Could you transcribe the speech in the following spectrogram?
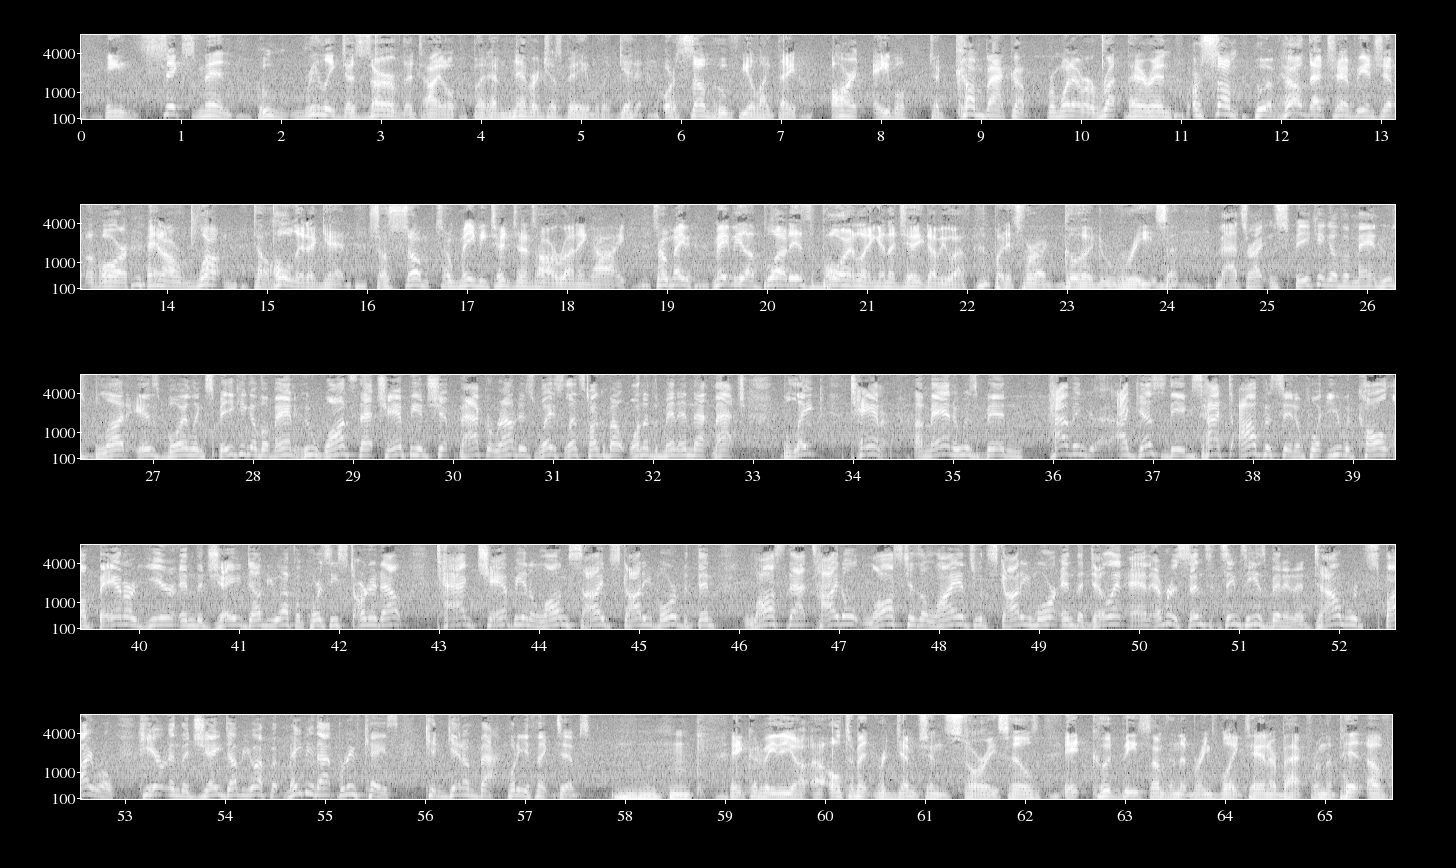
six men who really deserve the title but have never just been able to get it, or some who feel like they aren't able to come back up from whatever rut they're in, or some who have held that championship before and are wanting to hold it again. So some, so maybe tensions are running high. So maybe, maybe the blood is boiling in the JWF, but it's for a good reason. That's right. And speaking of a man whose blood is boiling, speaking of a man who wants that championship back around his waist, let's talk about one of the men in that match, Blake Tanner, a man who has been having, I guess, the exact opposite of what you would call a banner year in the JWF. Of course, he started out tag champion alongside Scotty Moore, but then lost that title, lost his alliance with Scotty Moore in the Dylan, and ever since it seems he has been in a downward spiral here in the JWF. But maybe that briefcase can get him back. What do you think, Tibbs? Mm-hmm. It could be the uh, ultimate redemption story, Sills. It could be something that brings Blake Tanner back from the pit of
